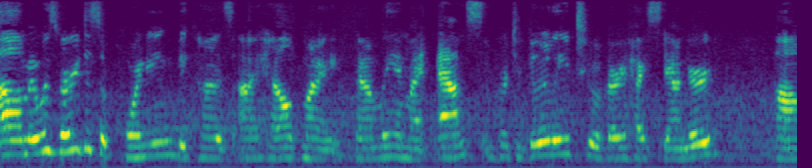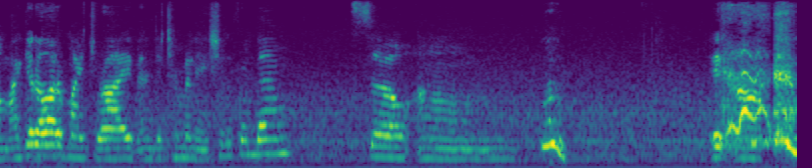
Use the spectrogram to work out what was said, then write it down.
Um, it was very disappointing because I held my family and my aunts, particularly, to a very high standard. Um, I get a lot of my drive and determination from them. So, um, woo. It, uh,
